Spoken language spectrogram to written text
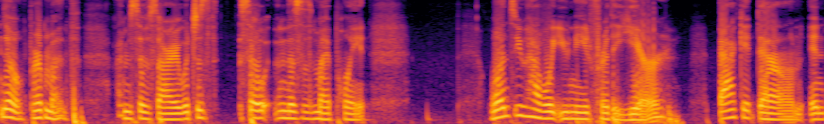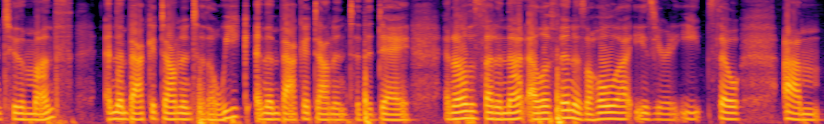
no, per month. I'm so sorry, which is so, and this is my point. Once you have what you need for the year, back it down into the month and then back it down into the week and then back it down into the day. And all of a sudden, that elephant is a whole lot easier to eat. So, um,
